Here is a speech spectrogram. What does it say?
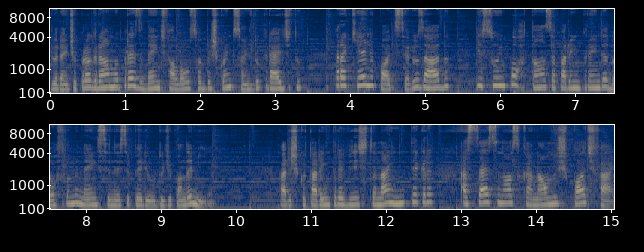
Durante o programa, o presidente falou sobre as condições do crédito, para que ele pode ser usado e sua importância para o empreendedor fluminense nesse período de pandemia. Para escutar a entrevista na íntegra, acesse nosso canal no Spotify.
